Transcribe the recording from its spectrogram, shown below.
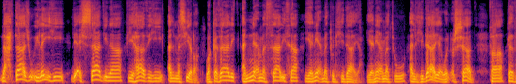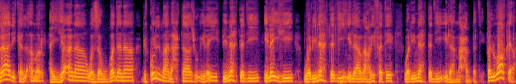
نحتاج إليه لأجسادنا في هذه المسيرة. وكذلك النعمة الثالثة هي نعمة الهداية هي نعمة الهداية والإرشاد. فكذلك الأمر هيأنا وزودنا بكل ما نحتاج إليه لنهتدي إليه ولنهتدي إلى معرفته ولنهتدي إلى محبته. فالواقع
